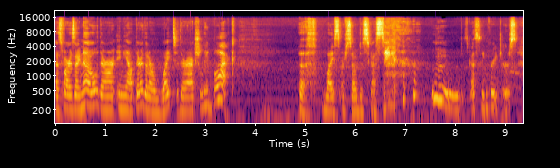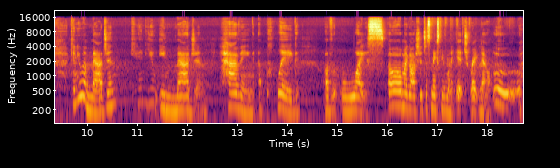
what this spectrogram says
As far as I know, there aren't any out there that are white. They're actually black. Ugh, lice are so disgusting. Ooh, disgusting creatures. Can you imagine? Can you imagine having a plague of lice? Oh my gosh, it just makes me want to itch right now. Ooh.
